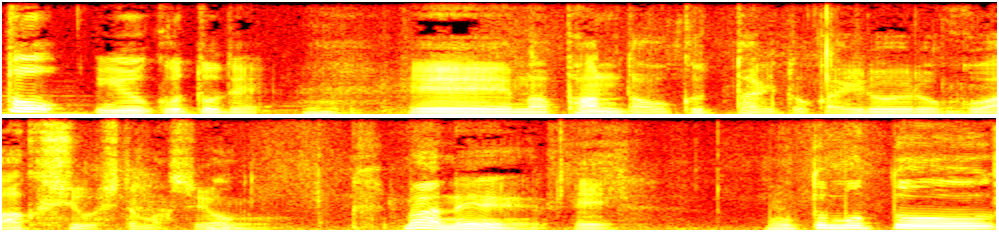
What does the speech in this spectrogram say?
ということで、うん、えー、まあ、パンダを送ったりとかいろいろこう握手をしてますよ、うん、まあねもともと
